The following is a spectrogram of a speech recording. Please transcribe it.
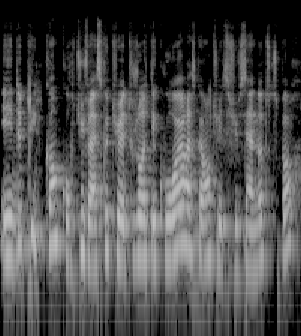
Et depuis quand cours-tu? Enfin, Est-ce que tu as toujours été coureur? Est-ce qu'avant tu, tu faisais un autre sport?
